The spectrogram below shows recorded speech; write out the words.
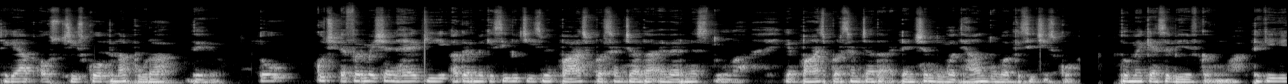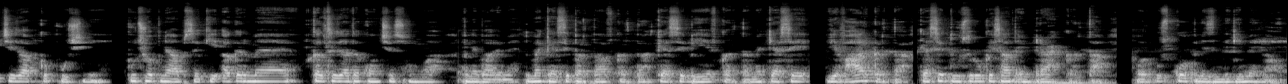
ठीक है? आप उस चीज़ को अपना पूरा दे रहे हो। तो कुछ एफर्मेशन है कि अगर मैं किसी भी चीज़ में पाँच परसेंट ज़्यादा अवेयरनेस दूँगा, या पाँच परसेंट ज़्यादा अटेंशन दूँगा, ध्यान दूँगा किसी चीज़ को तो मैं कैसे बिहेव करूँगा? ठीक है, ये चीज़ आपको पूछनी है। पूछो अपने आप से कि अगर मैं कल से ज़्यादा कॉन्शियस हूँ अपने बारे में तो मैं कैसे बर्ताव करता, कैसे बिहेव करता, मैं कैसे व्यवहार करता, कैसे दूसरों के साथ इंटरेक्ट करता और उसको अपनी ज़िंदगी में लाओ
